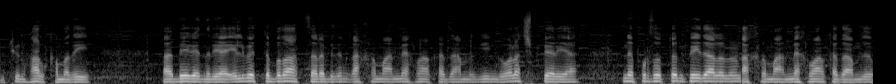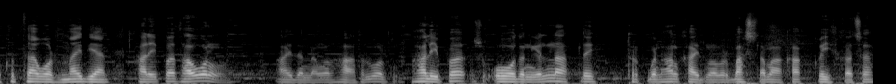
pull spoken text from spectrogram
bütin halkymyzy begendirýär. Elbetde, bu zatlara biziň Gahryman Mähri Arkadagymyz giň ýol açyp berýär. Ine, pursatdan peýdalanan Gahryman Mähri Arkadagymyz özi köp sag bolsun aýdýan. Halypa sag boluň! Aýdanlaryňyz hasyl bolsun! Halypa şu Owadan gelin atly türkmen halk aýdyma bir başlamakak gysgaça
